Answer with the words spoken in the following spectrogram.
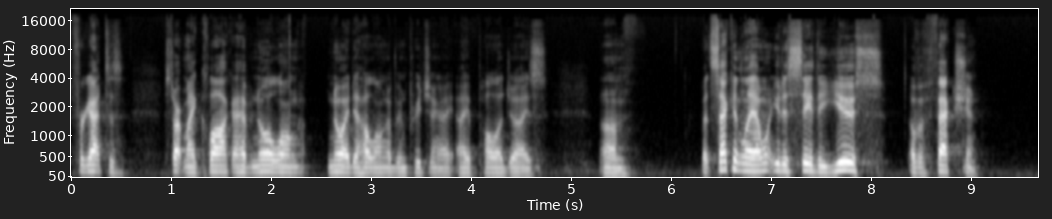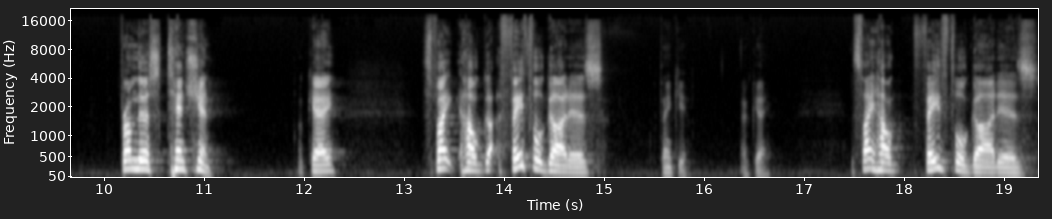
forgot to start my clock. I have no, long, no idea how long I've been preaching. I, I apologize. Um, but secondly, I want you to see the use of affection from this tension. Okay? Despite how God, faithful God is, thank you. Okay. Despite how faithful God is,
